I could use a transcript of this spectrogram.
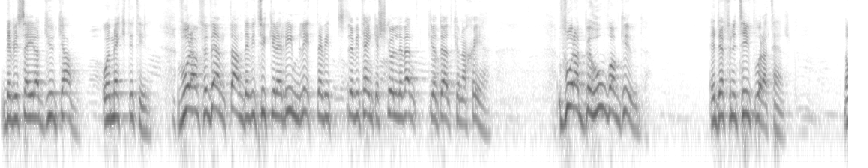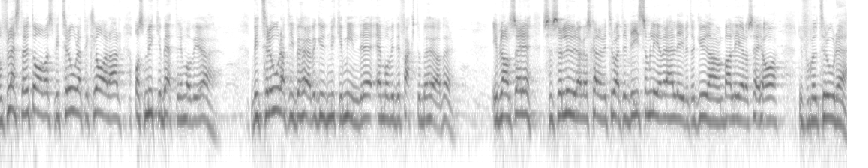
det vi säger att Gud kan och är mäktig till. Våran förväntan, det vi tycker är rimligt, det vi, det vi tänker skulle eventuellt kunna ske. Våra behov av Gud är definitivt våra tält. De flesta av oss vi tror att vi klarar oss mycket bättre än vad vi gör. Vi tror att vi behöver Gud mycket mindre än vad vi de facto behöver. Ibland så, är det, så, så lurar vi oss själva. Vi tror att det är vi som lever det här livet och Gud han bara ler och säger ja, du får väl tro det.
